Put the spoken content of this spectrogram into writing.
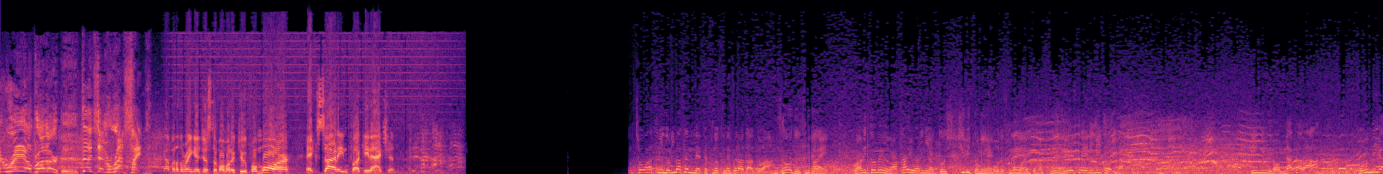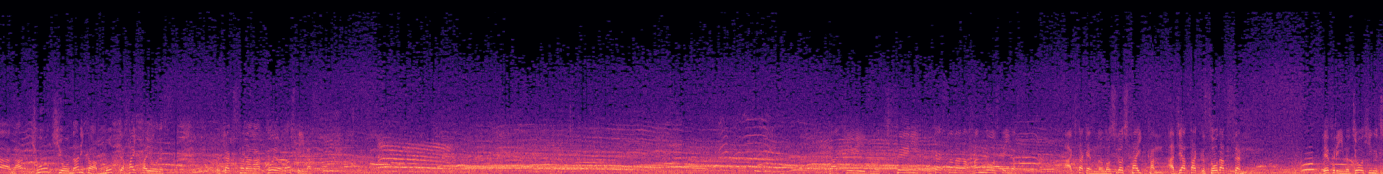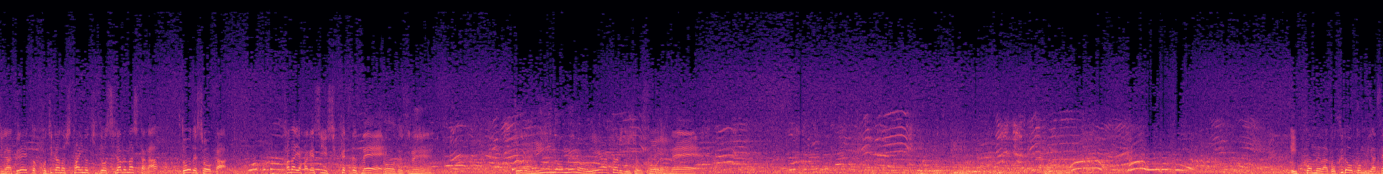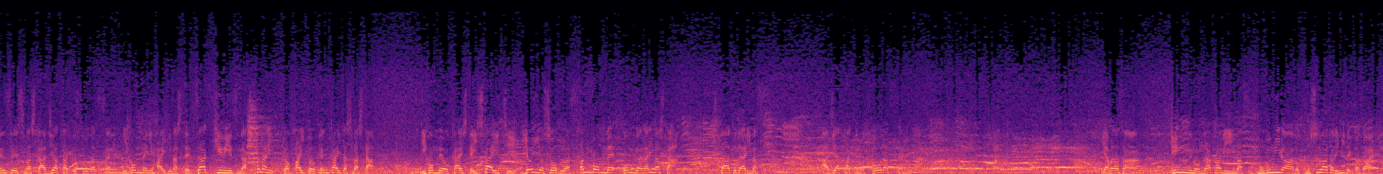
This is real, brother. This is wrestling. Up into the ring in just a moment or two for more exciting fucking action. 挑発に乗りませんね、鉄の爪ブラザーズは。そうですね、はい割とね、若い割にはどっしりとね、そうですね。構えてますね。冷静に見ております。リングの中は、ボブ・ミラーが凶器を何か持って入ったようです。お客様が声を出しています。ザ・キウィーズの規制にお客様が反応しています。秋田県の能代市体育館アジアタッグ争奪戦レフェリーの上樋口がグレート小鹿の額の傷を調べましたがどうでしょうか？かなり激しい出血ですねそうですね。ちょうど右の目の上あたりでしょうかね。そうですね1本目は極道コンビが先制しました。アジアタッグ争奪戦。2本目に入りましてザ・キウィーズがかなりガファイトを展開いたしました。2本目を返して1対1いよいよ勝負は3本目ゴングが鳴りました。スタートであります。アジアタッグの争奪戦。山田さんリングの中にいます。ボブ・ミラーの腰のあたり見てください。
